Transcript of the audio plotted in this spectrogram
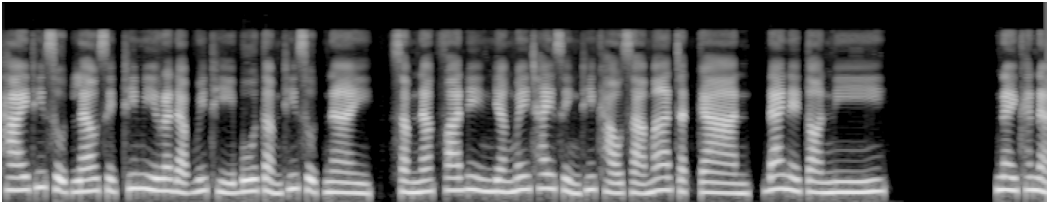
ท้ายที่สุดแล้วสิทธิ์ที่มีระดับวิถีบูต่ำที่สุดใน สำนักฟ้าดินยังไม่ใช่สิ่งที่เขาสามารถจัดการได้ในตอนนี้ ในขณะ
